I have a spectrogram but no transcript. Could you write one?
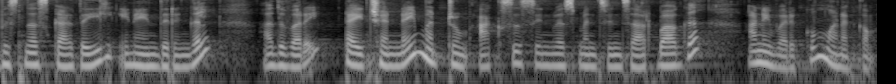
பிஸ்னஸ் கதையில் இணைந்திருங்கள். அதுவரை டை சென்னை மற்றும் ஆக்சிஸ் இன்வெஸ்ட்மெண்ட்ஸின் சார்பாக அனைவருக்கும் வணக்கம்.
